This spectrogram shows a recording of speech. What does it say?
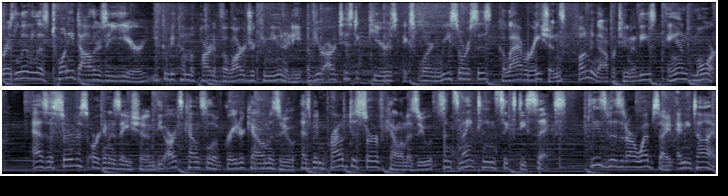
For as little as $20 a year, you can become a part of the larger community of your artistic peers exploring resources, collaborations, funding opportunities, and more. As a service organization, the Arts Council of Greater Kalamazoo has been proud to serve Kalamazoo since 1966. Please visit our website anytime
